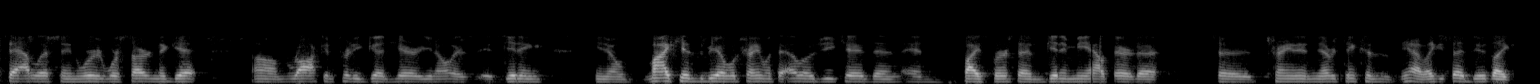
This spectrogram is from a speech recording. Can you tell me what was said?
established and we're we're starting to get um, rocking pretty good here. You know, is is getting you know my kids to be able to train with the LOG kids and and vice versa, and getting me out there to to train and everything. Because yeah, like you said, dude, like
